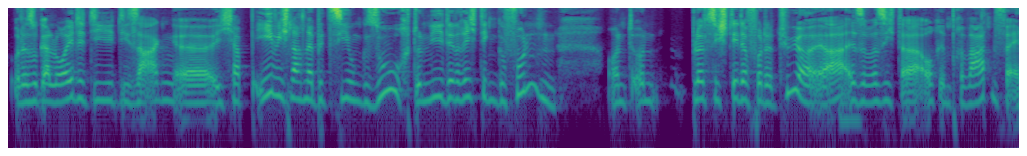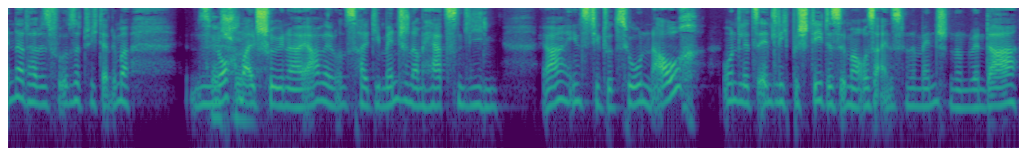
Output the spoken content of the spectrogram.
Oder sogar Leute, die, die sagen, äh, ich habe ewig nach einer Beziehung gesucht und nie den richtigen gefunden. Und, und plötzlich steht er vor der Tür, ja. Also was sich da auch im Privaten verändert hat, ist für uns natürlich dann immer Sehr noch schön. mal schöner, ja, weil uns halt die Menschen am Herzen liegen. Ja, Institutionen auch, und letztendlich besteht es immer aus einzelnen Menschen. Und wenn da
